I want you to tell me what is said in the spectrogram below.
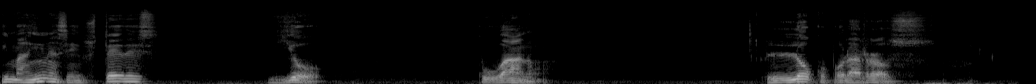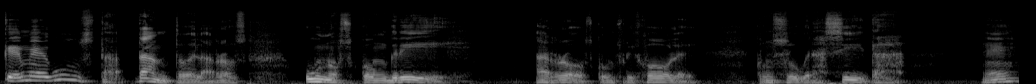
Imagínense ustedes, yo, cubano, loco por arroz, que me gusta tanto el arroz, unos con gris, arroz con frijoles, con su grasita, ¿eh?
